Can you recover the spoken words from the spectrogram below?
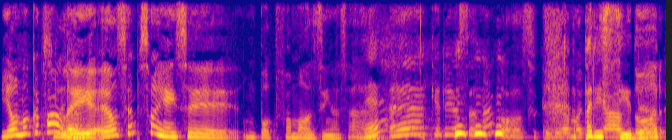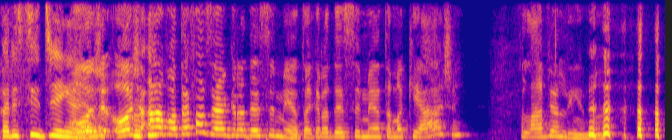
E eu nunca falei. Legal. Eu sempre sonhei em ser um pouco famosinha, sabe? É? É, queria esse negócio. Queria uma Aparecida. Aparecidinha. Hoje, hoje, ah, vou até fazer agradecimento. Agradecimento à maquiagem, Flávia Lima.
